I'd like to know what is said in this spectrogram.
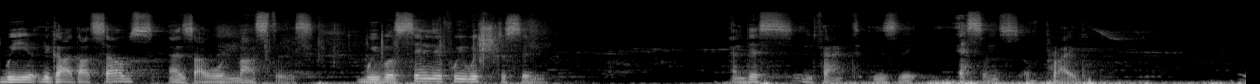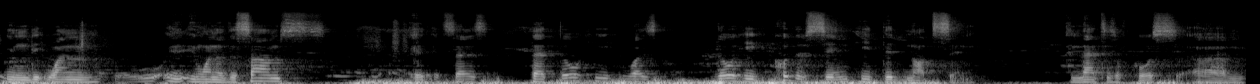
We regard ourselves as our own masters. We will sin if we wish to sin. And this, in fact, is the essence of pride in the one in one of the psalms it, it, says that though he was though he could have sinned he did not sin. And that is of course um,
